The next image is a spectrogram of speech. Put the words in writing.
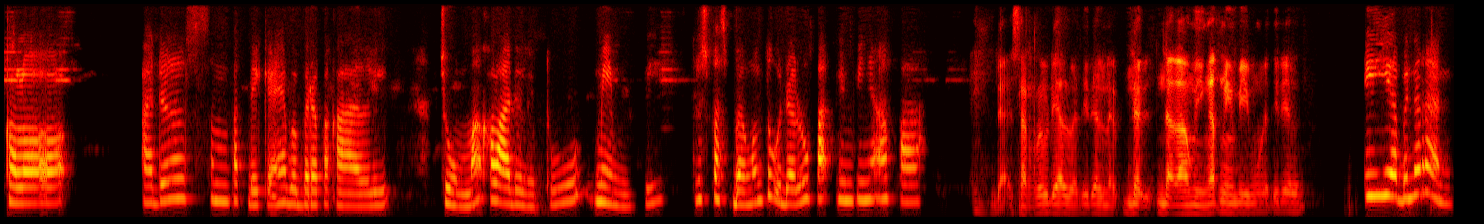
kalau Adel sempat deh kayaknya beberapa kali. Cuma kalau Adel itu mimpi, terus pas bangun tuh udah lupa mimpinya apa. Enggak seru dia berarti dia enggak kamu ingat mimpimu berarti dia. Iya beneran.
